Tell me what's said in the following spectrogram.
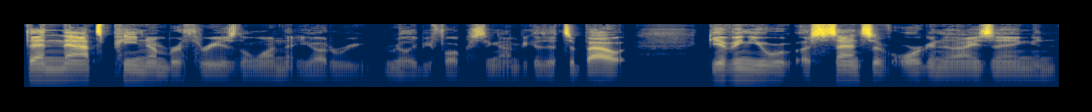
then that's P number three is the one that you ought to re- really be focusing on because it's about giving you a sense of organizing and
